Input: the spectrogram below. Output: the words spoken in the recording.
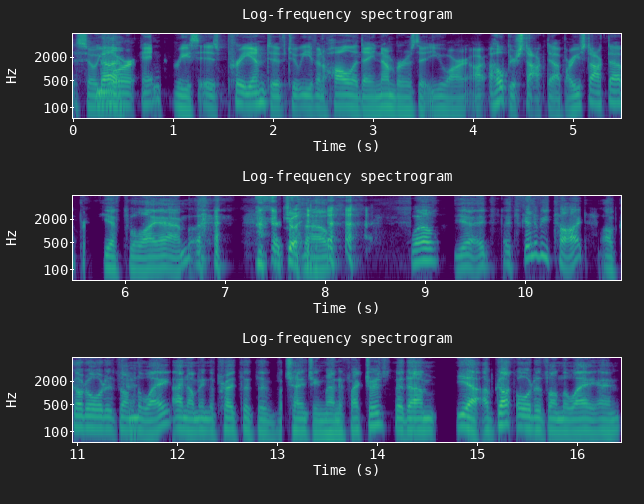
So No. your increase is preemptive to even holiday numbers that you are. I hope you're stocked up. Are you stocked up? yes, well, I am. Good. No. Well, yeah, it's it's going to be tight. I've got orders on the way, and I'm in the process of changing manufacturers. But um, yeah, I've got orders on the way, and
